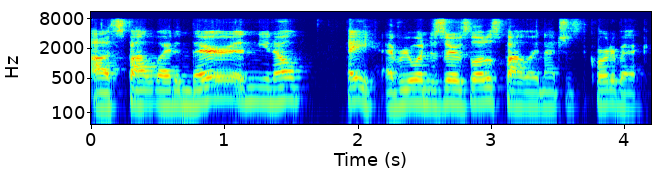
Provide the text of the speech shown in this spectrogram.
uh, spotlight in there. And you know, hey, everyone deserves a little spotlight, not just the quarterback.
